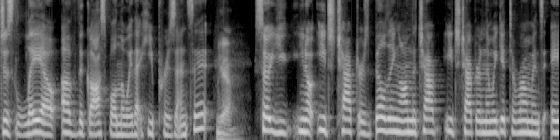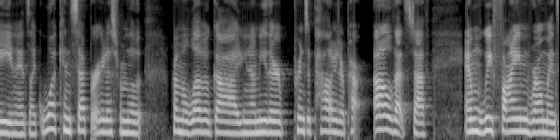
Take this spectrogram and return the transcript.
just layout of the gospel and the way that he presents it. Yeah. So you you know each chapter is building on the chap each chapter and then we get to Romans 8 and it's like what can separate us from the from the love of God, you know, neither principalities or power, all that stuff. And we find Romans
